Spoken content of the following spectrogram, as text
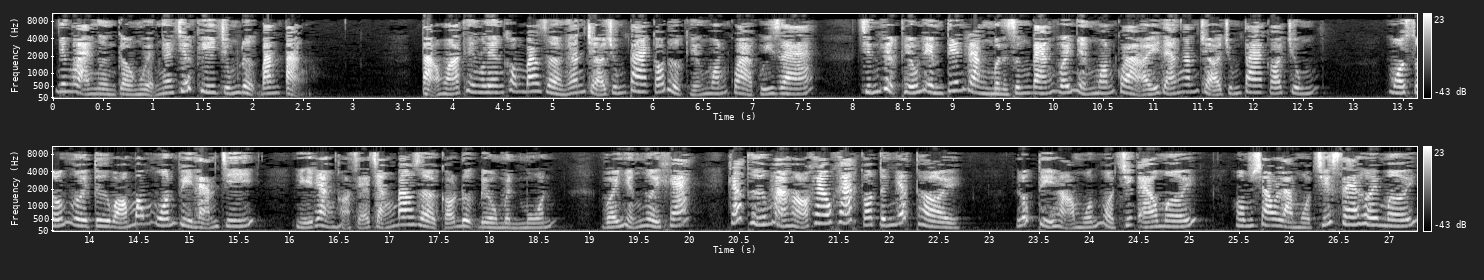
nhưng lại ngừng cầu nguyện ngay trước khi chúng được ban tặng. Tạo hóa thiên liêng không bao giờ ngăn trở chúng ta có được những món quà quý giá. Chính việc thiếu niềm tin rằng mình xứng đáng với những món quà ấy đã ngăn trở chúng ta có chúng. Một số người từ bỏ mong muốn vì nản chí, nghĩ rằng họ sẽ chẳng bao giờ có được điều mình muốn. Với những người khác, các thứ mà họ khao khát có tính nhất thời. Lúc thì họ muốn một chiếc áo mới, hôm sau là một chiếc xe hơi mới.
